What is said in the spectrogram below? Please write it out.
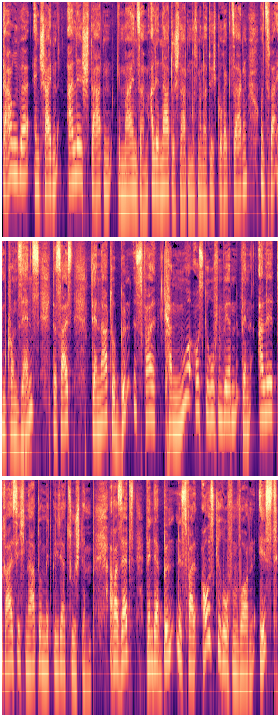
darüber entscheiden alle Staaten gemeinsam, alle NATO-Staaten muss man natürlich korrekt sagen, und zwar im Konsens. Das heißt, der NATO-Bündnisfall kann nur ausgerufen werden, wenn alle 30 NATO-Mitglieder zustimmen. Aber selbst wenn der Bündnisfall ausgerufen worden ist,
